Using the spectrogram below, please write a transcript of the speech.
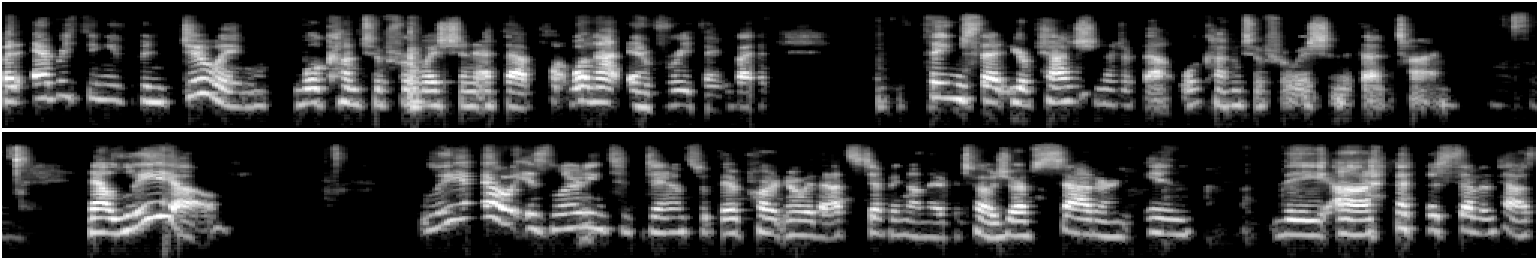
But everything you've been doing will come to fruition at that point. Well, not everything, but things that you're passionate about will come to fruition at that time. Awesome. Now, Leo, Leo is learning to dance with their partner without stepping on their toes. You have Saturn in the uh, seventh house.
